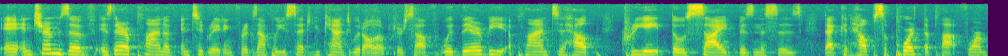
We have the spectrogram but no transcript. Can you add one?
in terms of, is there a plan of integrating? For example, you said you can't do it all yourself. Would there be a plan to help create those side businesses that can help support the platform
